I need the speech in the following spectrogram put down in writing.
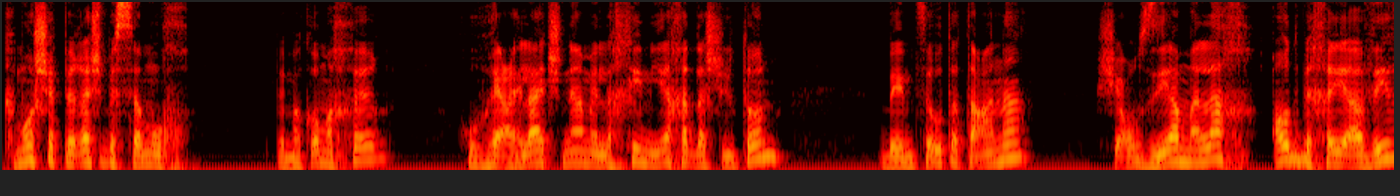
כמו שפירש בסמוך. במקום אחר, הוא העלה את שני המלכים יחד לשלטון, באמצעות הטענה שעוזיה מלך עוד בחיי אביו,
